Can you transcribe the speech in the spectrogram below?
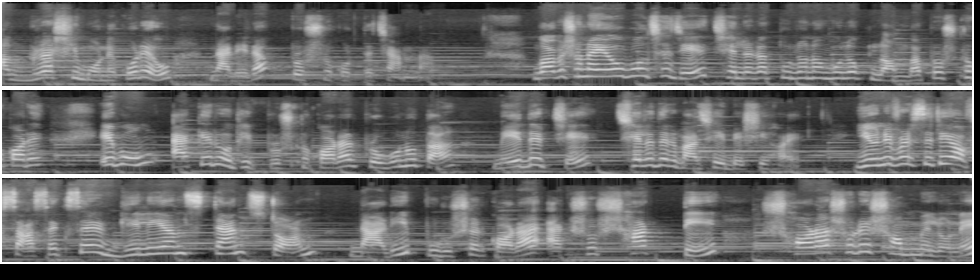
আগ্রাসী মনে করেও নারীরা প্রশ্ন করতে চান না। গবেষণা এও বলছে যে ছেলেরা তুলনামূলক লম্বা প্রশ্ন করে এবং একের অধিক প্রশ্ন করার প্রবণতা মেয়েদের চেয়ে ছেলেদের মাঝেই বেশি হয়। ইউনিভার্সিটি অফ সাসেক্সের গিলিয়ান স্ট্যান্ডস্টর্ম নারী পুরুষের করা একশো ষাটটি সরাসরি সম্মেলনে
